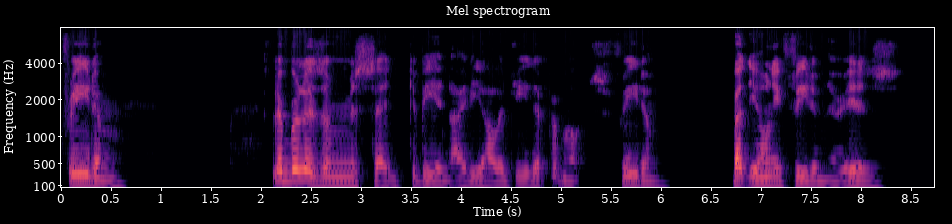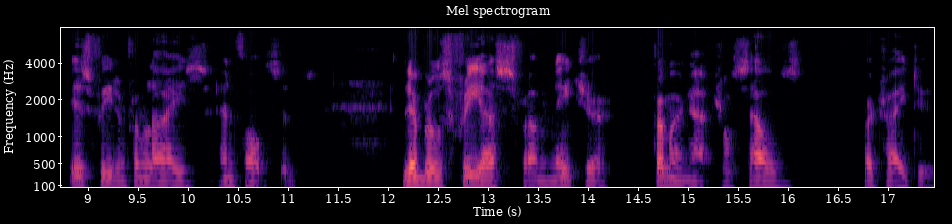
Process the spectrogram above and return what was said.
Freedom. Liberalism is said to be an ideology that promotes freedom, but the only freedom there is is freedom from lies and falsehoods. Liberals free us from nature, from our natural selves, or try to.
